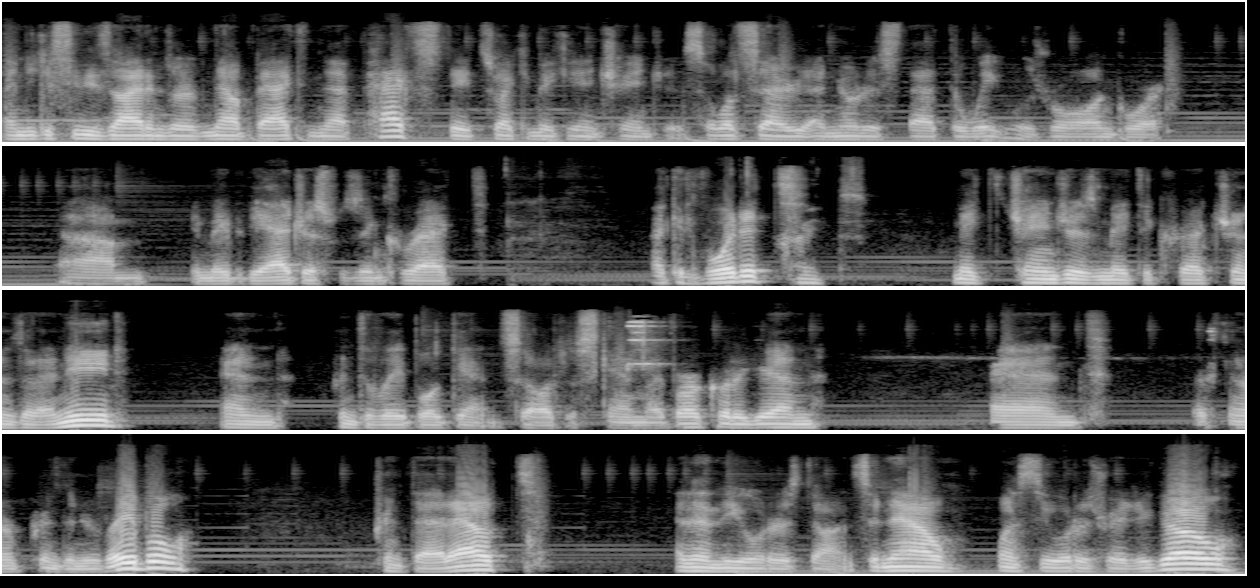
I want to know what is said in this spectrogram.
and you can see these items are now back in that packed state so I can make any changes. So let's say I, I noticed that the weight was wrong or um, and maybe the address was incorrect. I can void it, Right. make the changes, make the corrections that I need, and print the label again. So I'll just scan my barcode again, and that's going to print the new label, print that out, and then the order is done. So now, once the order is ready to go,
